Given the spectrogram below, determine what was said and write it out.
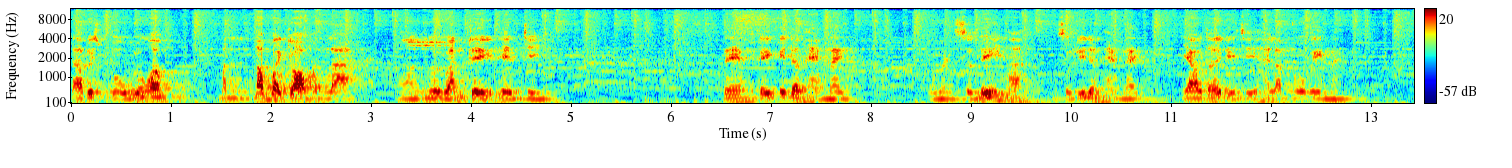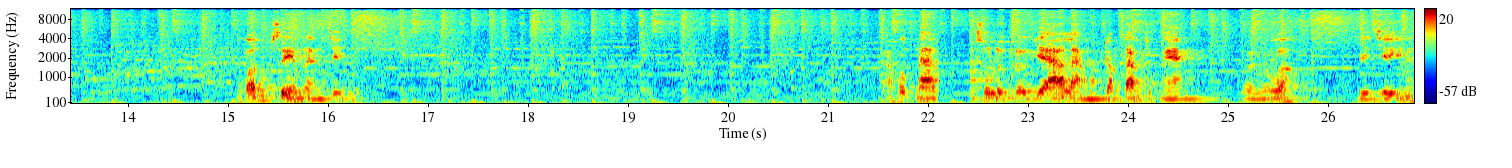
David Vũ, đúng không? Mình đóng vai trò mình là à, người quản trị thì anh chị xem cái cái đơn hàng này. Rồi mình xử lý ha, mình xử lý đơn hàng này giao tới địa chỉ 25 Ngô Viên này. Nó có nút xem nè, anh chị. Áo khoác nam, số lượng đơn giá là 180 ngàn. Rồi, vân vân. Địa chỉ này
